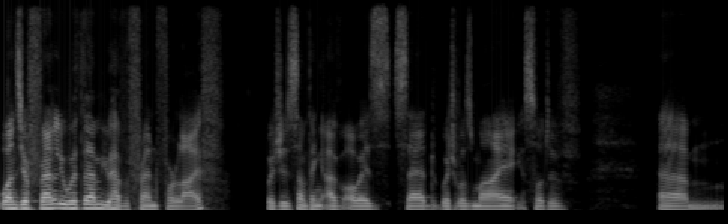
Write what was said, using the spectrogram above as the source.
once you're friendly with them you have a friend for life which is something i've always said which was my sort of um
